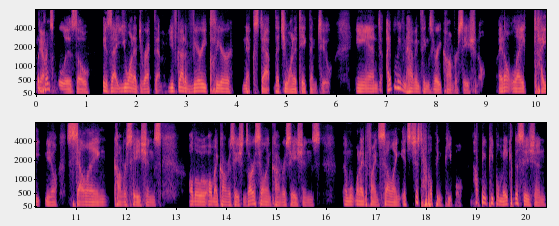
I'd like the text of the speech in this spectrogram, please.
the yep. principle is though, is that you want to direct them. You've got a very clear next step that you want to take them to. And I believe in having things very conversational. I don't like tight, you know, selling conversations, although all my conversations are selling conversations. And when I define selling, it's just helping people, helping people make a decision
